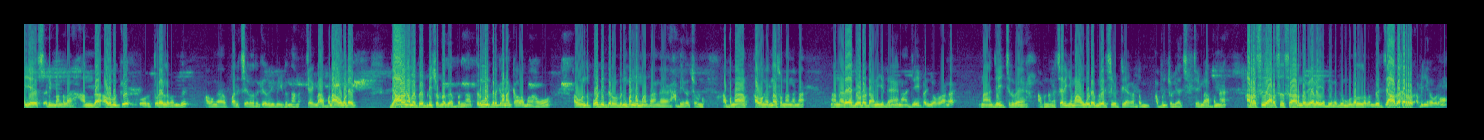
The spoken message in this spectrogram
ஐஏஎஸ் அடிம்பாங்களா அந்த அளவுக்கு ஒரு துறையில் வந்து அவங்க பரிச்சு எழுதுறதுக்கு ரெடி பண்ணிட்டு இருந்தாங்க. சரிங்களா? அப்போனா அவங்களுடைய ஜாதக அமைப்பு எப்படி சொன்னது அப்படின்னா திருமணத்திற்கான காலமாகவும் அவங்க வந்து போட்டித் தேர்வு வின் பண்ண மாட்டாங்க அப்படின்னு சொல்லணும். அப்போனா அவங்க என்ன சொன்னாங்கன்னா நான் நிறையா ஜோடர்கிட்ட அணுகிட்டேன் நான் ஜெயிப்பேன்னு சொல்கிறாங்க நான் ஜெயிச்சிருவேன் அப்படின்னாங்க. சரிங்கம்மா உங்களுடைய முயற்சி வெற்றியாகட்டும் அப்படின்னு சொல்லியாச்சு. சரிங்களா? அப்படின்னா அரசு அரசு சார்ந்த வேலை அப்படிங்கிறது முதல்ல வந்து ஜாதகர் அப்படிங்கிற வரும்.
